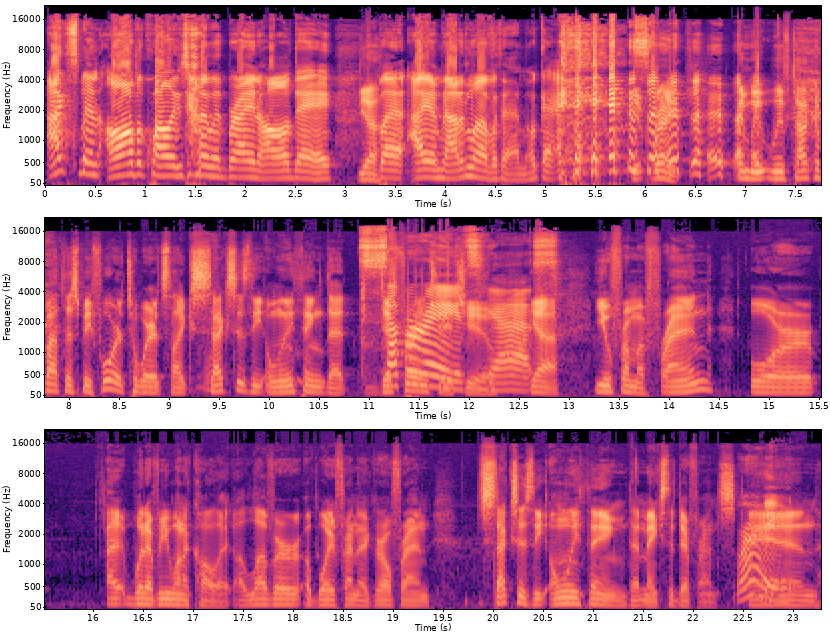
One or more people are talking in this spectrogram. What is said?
I spend all the quality time with Brian all day. Yeah. But I am not in love with him. Okay. So- right. and we, we've talked about this before to where it's like sex is the only thing that differentiates Separates, you. yes. Yeah. You from a friend or uh, whatever you want to call it a lover, a boyfriend, a girlfriend. Sex is the only thing that makes the difference. Right. And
